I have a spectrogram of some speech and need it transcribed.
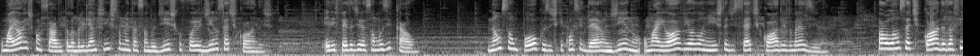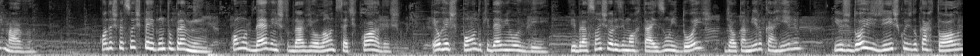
o maior responsável pela brilhante instrumentação do disco foi o Dino Sete Cordas. Ele fez a direção musical. Não são poucos os que consideram Dino o maior violonista de sete cordas do Brasil. Paulão Sete Cordas afirmava: Quando as pessoas perguntam para mim como devem estudar violão de sete cordas, eu respondo que devem ouvir Vibrações Choros Imortais 1 e 2, de Altamiro Carrilho, e os dois discos do Cartola,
